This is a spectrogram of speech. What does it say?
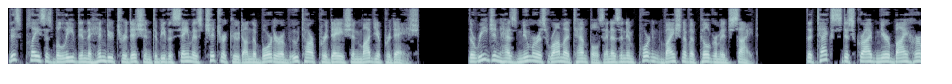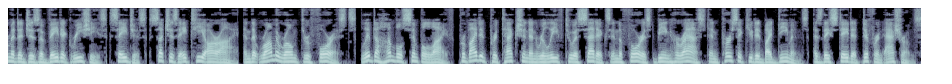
This place is believed in the Hindu tradition to be the same as Chitrakoot on the border of Uttar Pradesh and Madhya Pradesh. The region has numerous Rama temples and is an important Vaishnava pilgrimage site. The texts describe nearby hermitages of Vedic rishis sages such as Atri, and that Rama roamed through forests, lived a humble simple life, provided protection and relief to ascetics in the forest being harassed and persecuted by demons, as they stayed at different ashrams.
